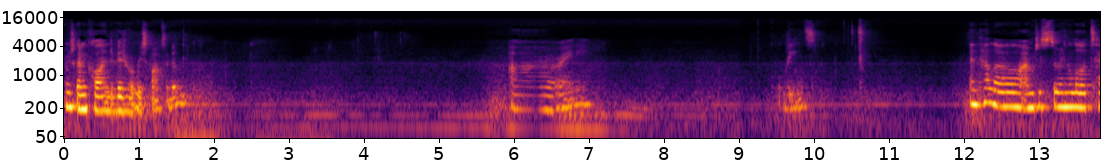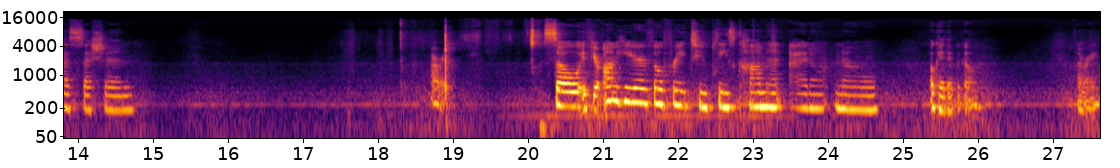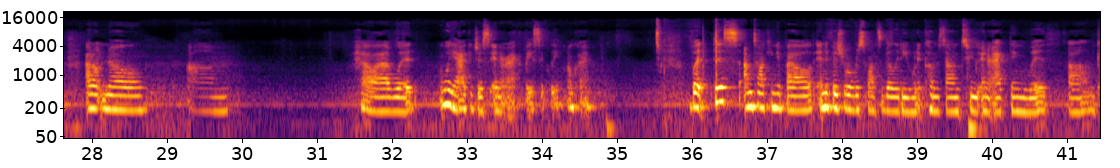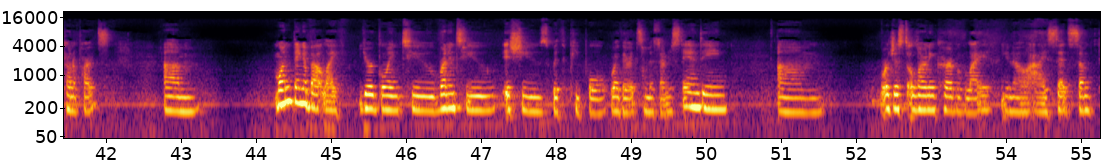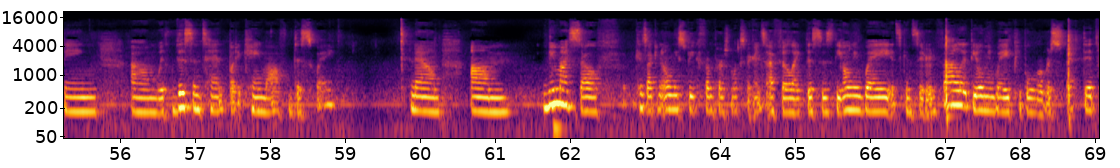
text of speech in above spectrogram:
I'm just going to call individual responsibility. Alrighty. Cool beans. And hello, I'm just doing a little test session. Alright. So if you're on here, feel free to please comment. I don't know. Okay, there we go. Alright. I don't know um, how I would. Well, yeah, I could just interact basically. Okay. But this, I'm talking about individual responsibility when it comes down to interacting with um, counterparts. Um, one thing about life, you're going to run into issues with people, whether it's misunderstanding um, or just a learning curve of life. You know, I said something um, with this intent, but it came off this way. Now, um, me myself because i can only speak from personal experience i feel like this is the only way it's considered valid the only way people were respected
